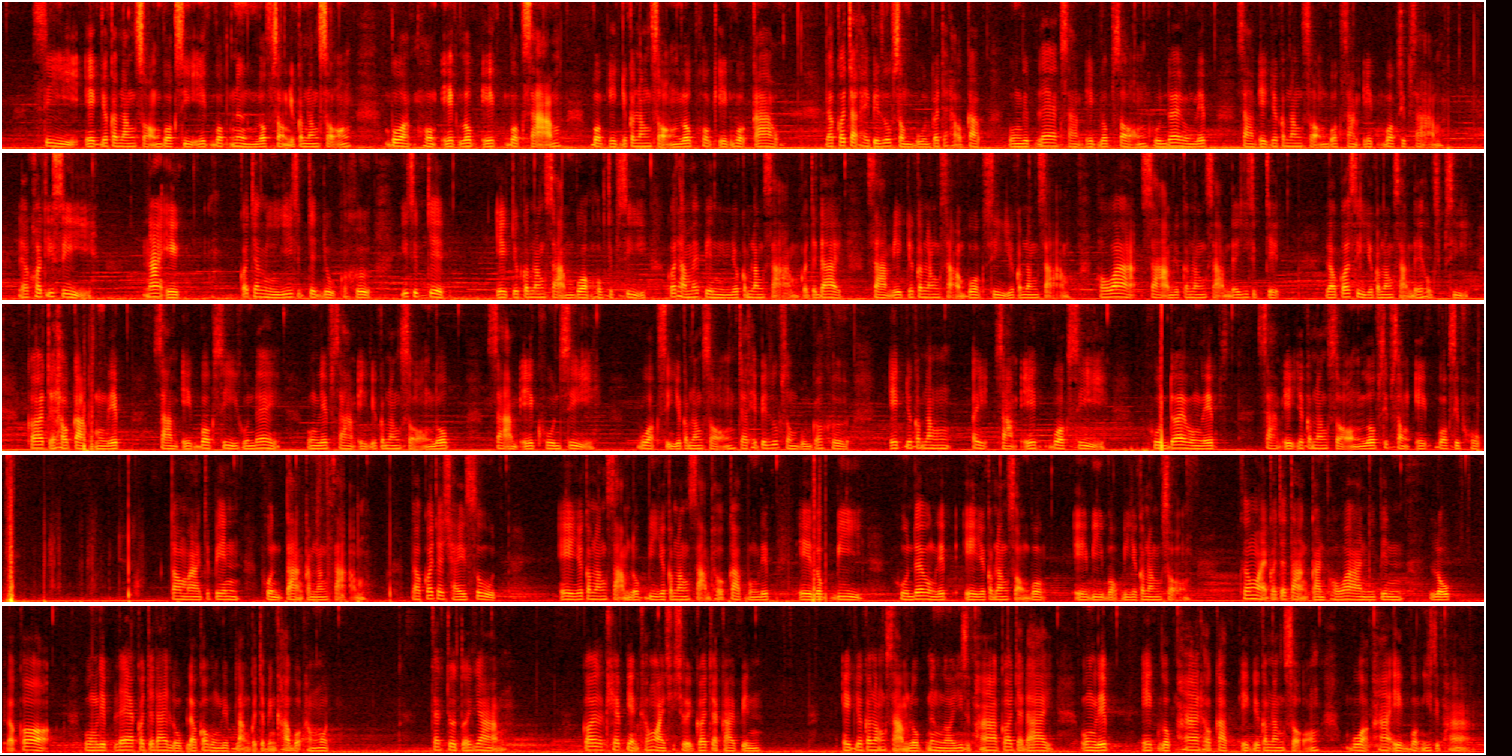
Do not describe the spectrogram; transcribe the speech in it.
4x ยกกำลัง2บวก 4x บวก 1 ลบ 2 ยกกำลัง 2 บวก 6x ลบ x บวก 3 บวก x ยกกำลัง 2 ลบ 6x บวก 9 แล้วก็จัดให้เป็นรูปสมบูรณ์ก็จะเท่ากับวงเล็บแรก 3x ลบ 2 คูณด้วยวงเล็บ 3x ยกกำลัง 2 บวก 3x บวก 13 แล้วข้อที่ 4 หน้า x ก็จะมี 27 อยู่ก็คือ 27 x ยกกำลัง3บวก64 ก็ทำให้เป็นยกกำลัง 3 ก็จะได้ 3x ยกกำลัง3บวก4ยกกำลัง 3 เพราะว่า 3 ยกกำลัง 3 ได้ 27 แล้วก็ 4 ยกกำลัง 3 ได้ 64 ก็จะเท่ากับวงเล็บ 3x บวก4คูณได้วงเล็บ 3x ยกกำลัง 2 ลบ 3x คูณ 4 บวก 4 ยกกำลัง 2จะให้เป็นรูปสมบูรณ์ก็คือ x ยกกำลัง เอ้ย 3x บวก 4 คูณด้วยวงเล็บ 3x ยกกำลัง2ลบ 12x บวก 16 ต่อมาจะเป็นผลต่างกำลัง3เราก็จะใช้สูตร a ยกกำลัง3ลบ b ยกกำลัง3เท่ากับวงเล็บ a ลบ b คูณด้วยวงเล็บ a ยกกำลัง2บวก ab บวก b ยกกำลัง2เครื่องหมายก็จะต่างกันเพราะว่าอันนี้เป็นลบ แล้วก็วงเล็บแรกก็จะได้ลบ แล้วก็วงเล็บหลังก็จะเป็นค่าบวกทั้งหมด จากโจทย์ตัวอย่าง ก็แค่เปลี่ยนเครื่องหมายเฉยๆ ก็จะกลายเป็น x ยกกำลัง3ลบ125ก็จะได้วงเล็บ x ลบ5เท่ากับ x ยกกำลัง2บวก 5x บวก25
